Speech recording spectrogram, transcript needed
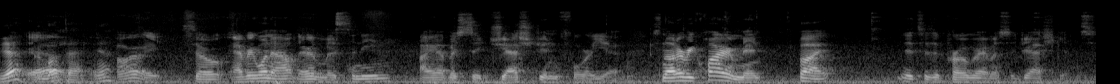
yeah, I love that. Yeah. All right. So everyone out there listening, I have a suggestion for you. It's not a requirement, but it's a program of suggestions.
